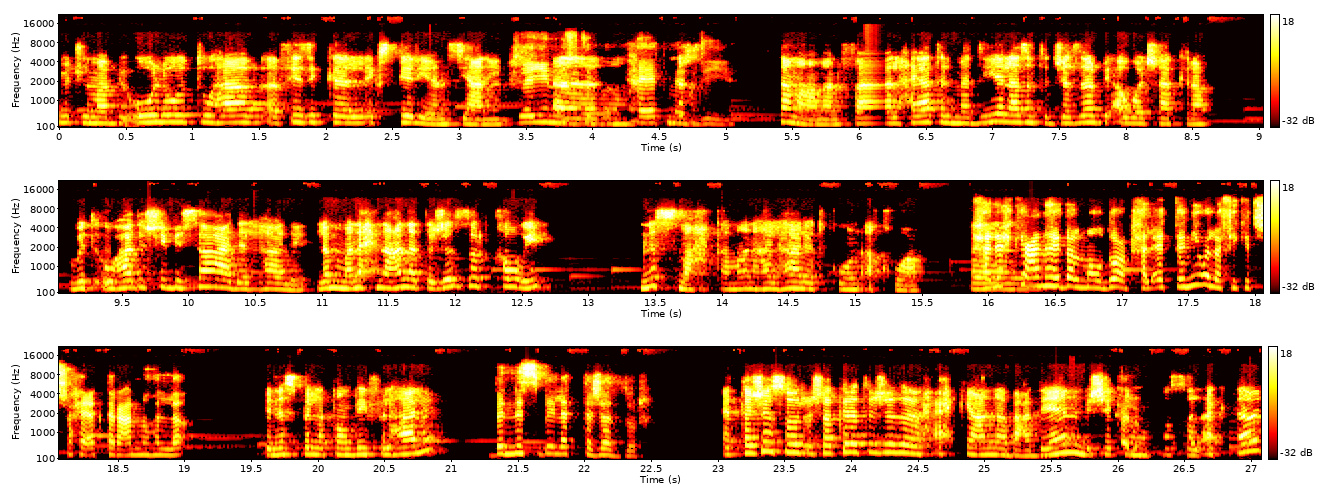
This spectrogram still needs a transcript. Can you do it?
مثل ما بيقولوا to have physical experience يعني. جايين آه حياة مادية. تماما. فالحياة المادية لازم تتجذر بأول شاكرة. وهذا الشيء بيساعد الهالة. لما نحن عنا تجذر قوي بنسمح كمان هالهالة تكون أقوى. حنحكي عن هذا الموضوع بحلقات تانية ولا فيك تشرحي أكثر عنه هلأ؟ بالنسبة لتنظيف الهالة؟ بالنسبة للتجذر. التجذر شاكرة التجذر رح أحكي عنها بعدين بشكل حلو. مفصل أكثر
